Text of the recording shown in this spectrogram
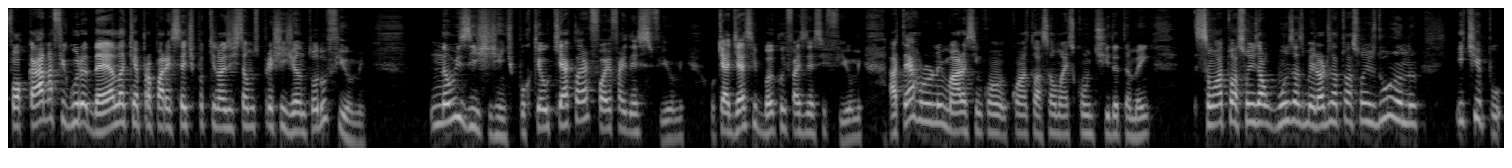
focar na figura dela, que é para parecer, tipo, que nós estamos prestigiando todo o filme. Não existe, gente, porque o que a Claire Foy faz nesse filme, o que a Jessie Buckley faz nesse filme, até a Rooney Mara, assim, com, com a atuação mais contida também, são atuações, algumas das melhores atuações do ano. E, tipo,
